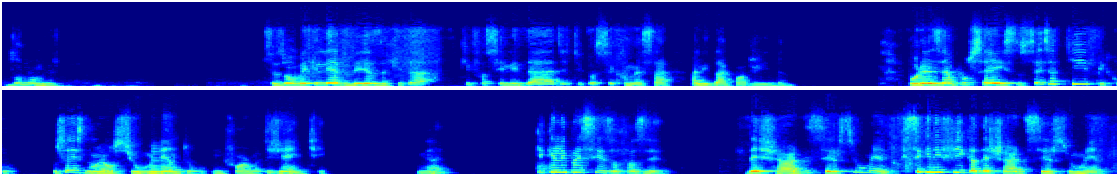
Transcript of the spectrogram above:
do número. Vocês vão ver que leveza que dá, que facilidade de você começar a lidar com a vida. Por exemplo, o seis. O seis é típico. Vocês não é o ciumento em forma de gente? Né? O que, que ele precisa fazer? Deixar de ser ciumento. O que significa deixar de ser ciumento?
